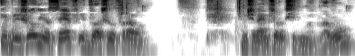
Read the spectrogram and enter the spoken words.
И пришел Йосеф и доложил фараон. Начинаем 47 главу.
